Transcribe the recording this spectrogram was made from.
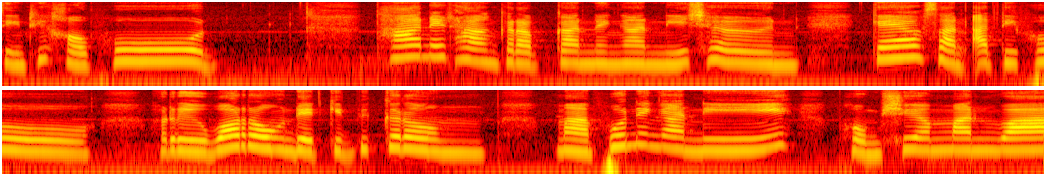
สิ่งที่เขาพูดถ้าในทางกลับกันในงานนี้เชิญ แก้วสันอติโพ หรือว่าโรงเดชกิจวิกรม มาพูดในงานนี้ ผมเชื่อมั่นว่า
